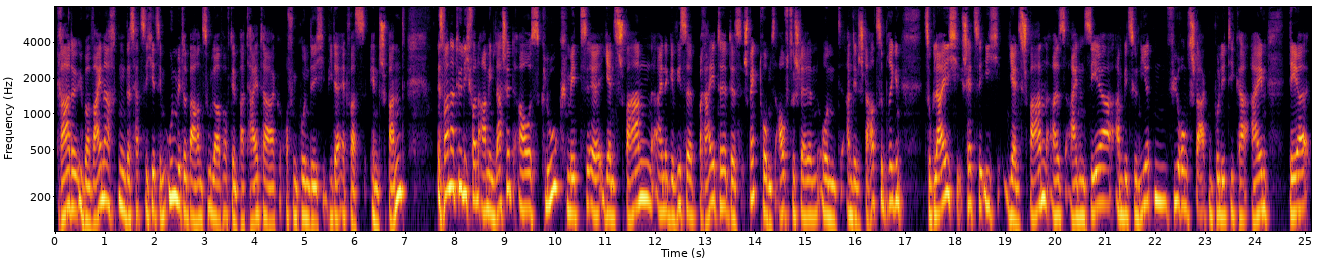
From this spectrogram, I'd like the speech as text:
Gerade über Weihnachten, das hat sich jetzt im unmittelbaren Zulauf auf den Parteitag offenkundig wieder etwas entspannt. Es war natürlich von Armin Laschet aus klug, mit äh, Jens Spahn eine gewisse Breite des Spektrums aufzustellen und an den Start zu bringen. Zugleich schätze ich Jens Spahn als einen sehr ambitionierten, führungsstarken Politiker ein, der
